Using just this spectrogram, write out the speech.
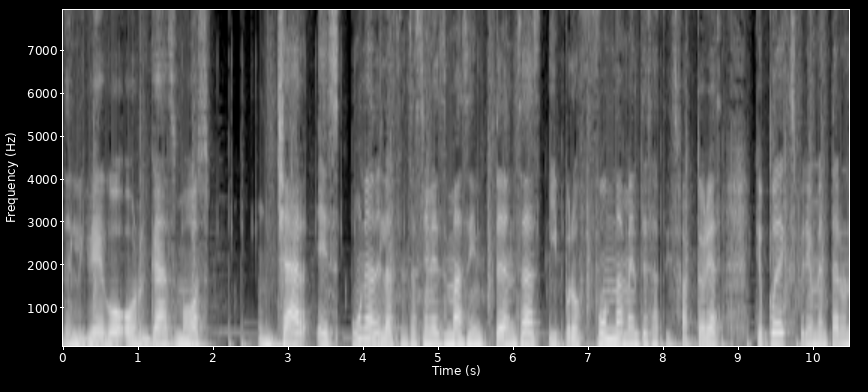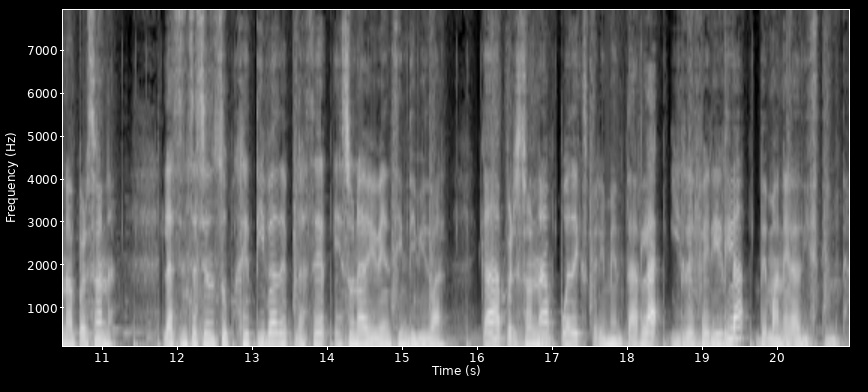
del griego orgasmos, hinchar, es una de las sensaciones más intensas y profundamente satisfactorias que puede experimentar una persona. La sensación subjetiva de placer es una vivencia individual. Cada persona puede experimentarla y referirla de manera distinta.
